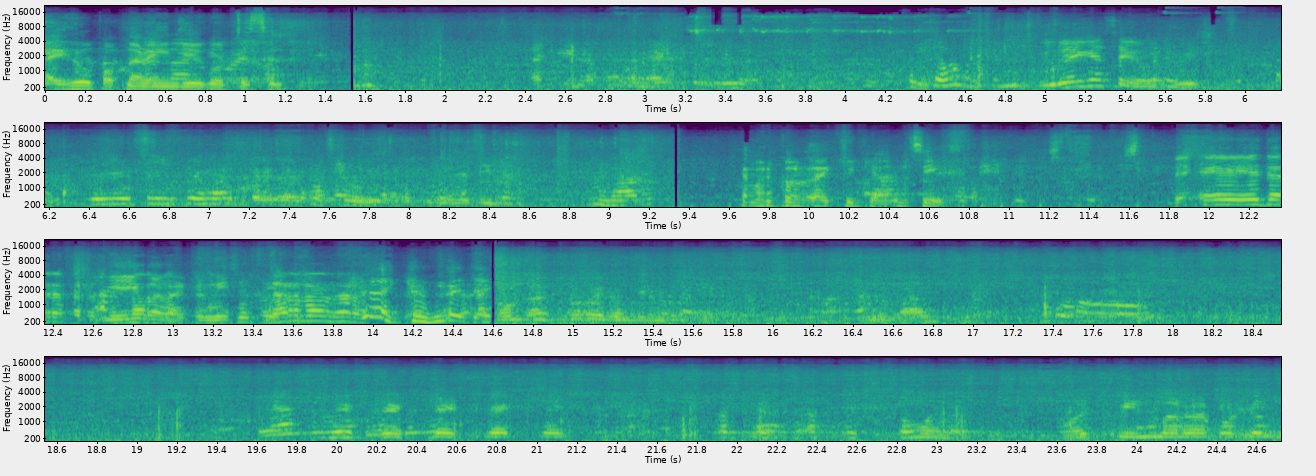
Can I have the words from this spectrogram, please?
আই হোপ আপনারা এনজয় করতেছেন। ঘুরে গেছে? এইবার একটা নিচে দাঁড়া দাঁড়া দাঁড়া সময় না ওই স্পিন মারার পর্যন্ত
